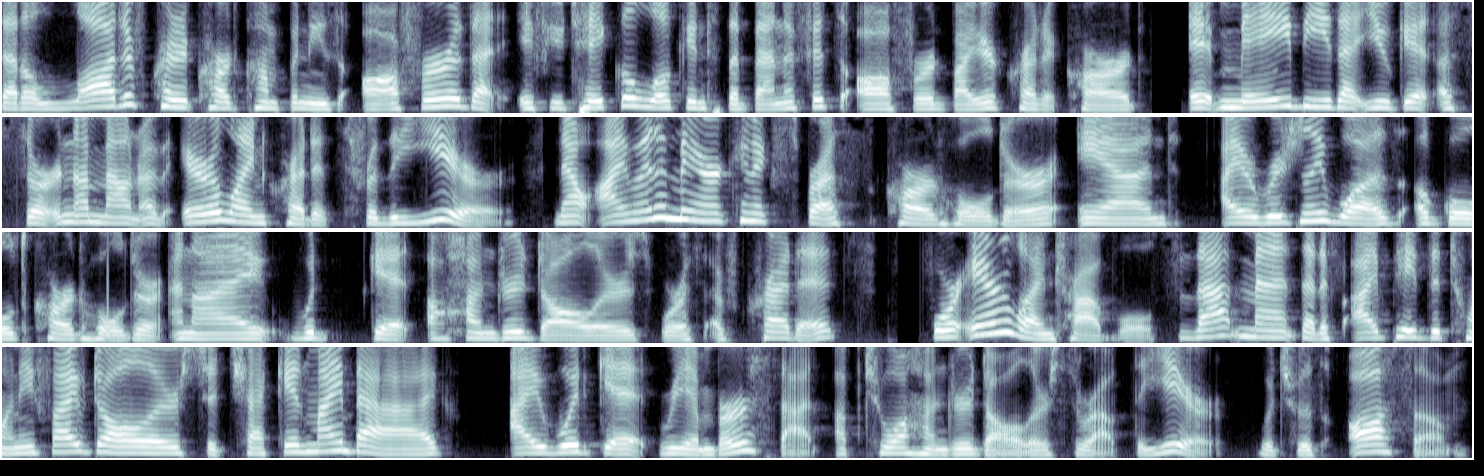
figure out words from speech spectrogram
that a lot of credit card companies offer that if you take a look into the benefits offered by your credit card it may be that you get a certain amount of airline credits for the year. Now, I'm an American Express card holder, and I originally was a gold card holder, and I would get $100 worth of credits for airline travel. So that meant that if I paid the $25 to check in my bag, I would get reimbursed that up to $100 throughout the year, which was awesome.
